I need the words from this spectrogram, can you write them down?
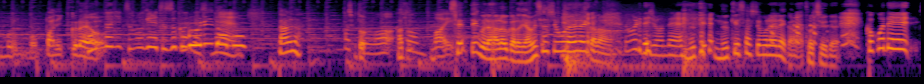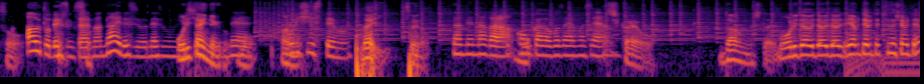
う。もう、もうパニックだよこん。なにつもぎり続くん無ですね理だもん。ダメだ。ちょっとあと損敗1000点ぐらい払うからやめさせてもらえないかな。無理でしょうね。抜け抜けさせてもらえないかな途中で。ここでそう。アウトですみたいなないですよねそういう。降りたいんだけど、もう降りシステム。ないそういうの。残念ながら今回はございません。マジかよ。ダウンしたい。もう降りたい降りたい降りやめてやめて。手出しやめて。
